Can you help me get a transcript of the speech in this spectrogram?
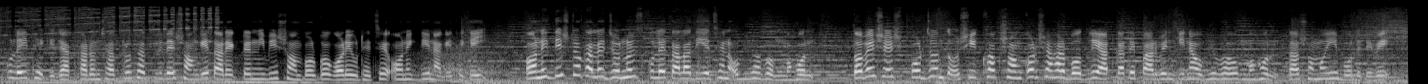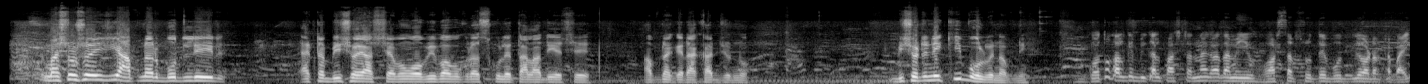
স্কুলেই থেকে যাক, কারণ ছাত্রছাত্রীদের সঙ্গে তার একটা নিবিড় সম্পর্ক গড়ে উঠেছে অনেক দিন আগে থেকেই। অনির্দিষ্টকালের জন্য স্কুলে তালা দিয়েছেন অভিভাবক মহল। তবে শেষ পর্যন্ত শিক্ষক শঙ্কর সাহার বদলি আটকাতে পারবেন কিনা অভিভাবক মহল, তা সময়ই বলে দেবে। মাস্টারমশাই আপনার বদলির একটা বিষয় আসছে এবং অভিভাবকরা স্কুলে তালা দিয়েছে আপনাকে রাখার জন্য। বিষয়টা নিয়ে কি বলবেন আপনি? গতকালকে বিকাল পাঁচটার নাগাদ আমি হোয়াটসঅ্যাপ থ্রুতে বদলি অর্ডারটা পাই।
